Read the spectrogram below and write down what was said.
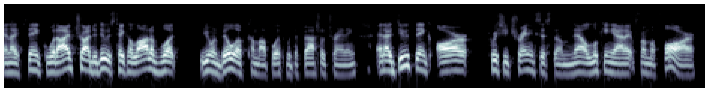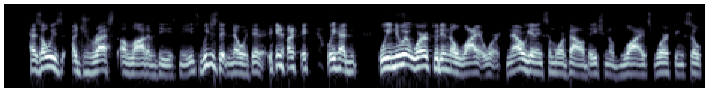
And I think what I've tried to do is take a lot of what you and Bill have come up with with the fascial training, and I do think our pre training system now, looking at it from afar, has always addressed a lot of these needs. We just didn't know it did it. You know what I mean? We had we knew it worked, we didn't know why it worked. Now we're getting some more validation of why it's working. So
